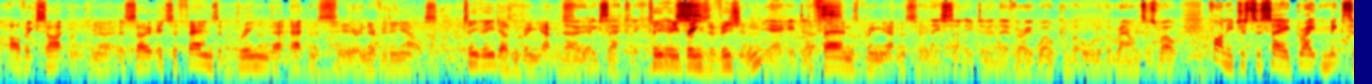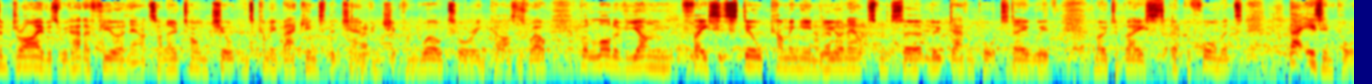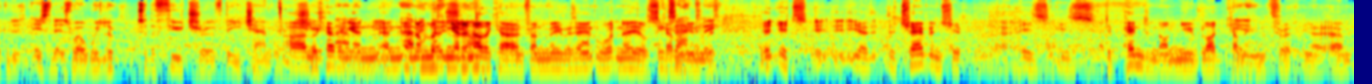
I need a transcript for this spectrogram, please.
of excitement, you know. So it's the fans that bring that atmosphere and everything else. TV doesn't bring the atmosphere. No, exactly. TV It's- brings the vision. Yeah, it does. The fans bring the atmosphere. And they certainly do, and they're very welcome at all of the rounds as well. Finally, just to say, a great mix of drivers. We've had a few announced. I know Tom Chilton's coming back into the championship from World Touring cars as well, but a lot of young faces still coming in. New announcements. Uh, Luke Davenport today with Motorbase uh, Performance. That is important, isn't it? As well, we look to the future of the championship. Uh, look, having Alan, and, and, and having I'm looking at young- another car in front of me with Ant Whorton-Eales coming in. Exactly. With, it, it's it, you know the, the championship uh, is is dependent on new blood coming Yeah. through. You know, um,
